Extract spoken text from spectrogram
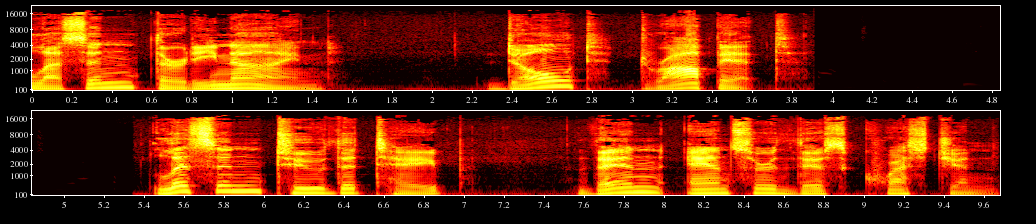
Lesson 39 Don't Drop It. Listen to the tape, then answer this question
